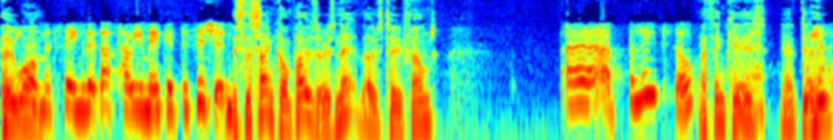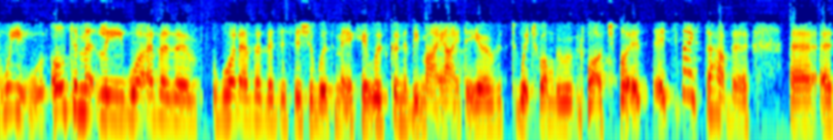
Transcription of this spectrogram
Who become won? a thing that that's how you make a decision? it's the same composer, isn't it? Those two films. Uh, I believe so. I think it is. Yeah. do- We, we ultimately whatever the whatever the decision was make, it was going to be my idea as to which one we would watch. But it, it's nice to have a, a a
